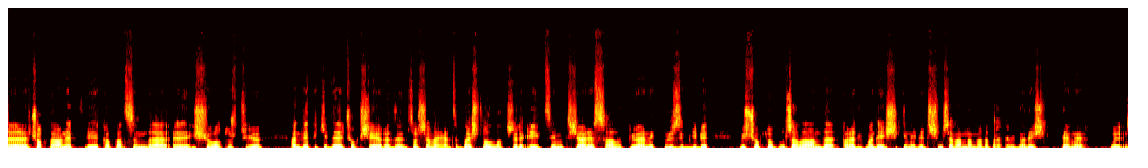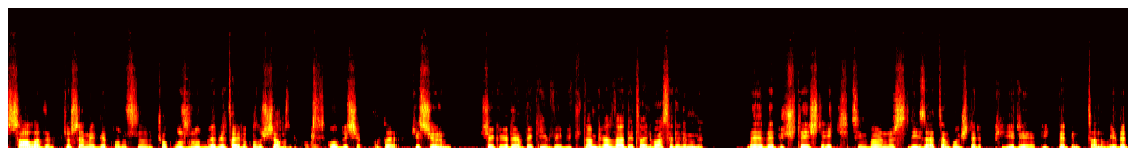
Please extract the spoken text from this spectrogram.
e, çok daha net e, kafasında e, işi oturtuyor. Hani Web2'de çok işe yaradı. Sosyal hayatı başta olmak üzere eğitim, ticaret, sağlık, güvenlik, turizm gibi birçok toplumsal alanda paradigma değişikliğini, iletişimsel anlamda da paradigma değişikliklerini e, sağladı. Sosyal medya konusu çok uzun ve detaylı konuşacağımız bir konu olduğu için burada kesiyorum. Teşekkür ederim. Peki Web3'ten biraz daha detaylı bahsedelim mi? Web 3'te işte ilk Tim Berners-Lee zaten bu işleri piri, ilk web'in tanımı, web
